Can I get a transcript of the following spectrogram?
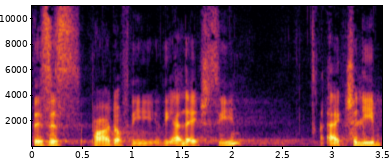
This is part of the, the LHC. Actually,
